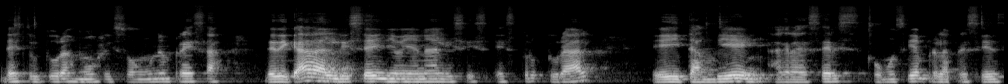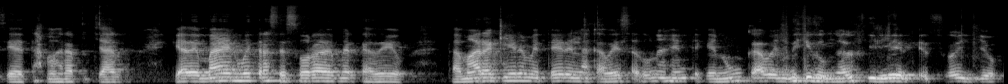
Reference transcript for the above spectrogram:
de Estructuras Morrison, una empresa dedicada al diseño y análisis estructural. Y también agradecer, como siempre, la presencia de Tamara Pichardo, que además es nuestra asesora de mercadeo Tamara quiere meter en la cabeza de una gente que nunca ha vendido un alfiler, que soy yo.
